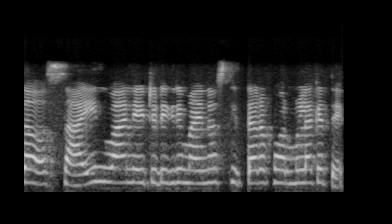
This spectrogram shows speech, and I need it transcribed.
ତ sine one eighty degree minus ଥିଟାର ଫର୍ମୁଲା କେତେ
